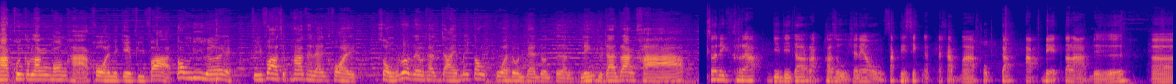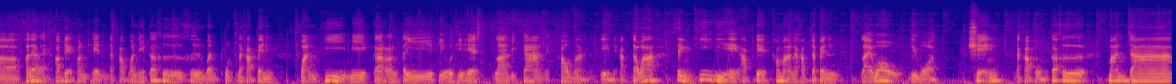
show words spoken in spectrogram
หากคุณกำลังมองหาคอยในเกมฟีฟ่าต้องนี่เลยฟีฟ่า15 Thailand คอยส่งรวดเร็วทันใจไม่ต้องกลัวโดนแบนโดนเตือน ลิงก์อยู่ด้านล่างครับ สวัสดีครับ ยินดีต้อนรับเข้าสู่ช anel ซักดิสิกนัทนะครับ มาพบกับอัปเดตตลาดหรือ เอ่อเขาเรียกอะไร อัปเดตคอนเทนต์นะครับ วันนี้ก็คือคืนวันพุธนะครับ เป็นวันที่มีการันตี TOTS La Liga เนี่ยเข้ามานั่นเองนะครับ แต่ว่าสิ่งที่ EA อัปเดตเข้ามานะครับ จะเป็น Rival Reward Change นะครับผมก็คือมันจะ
